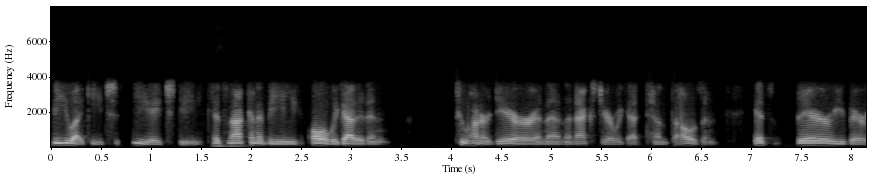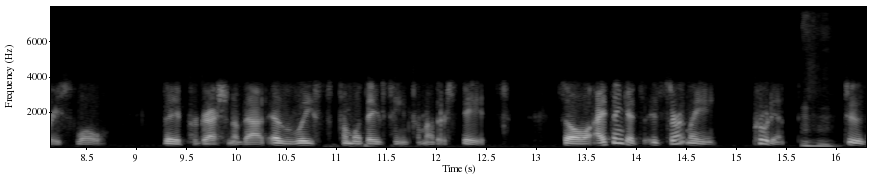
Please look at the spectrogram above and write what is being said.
be like each EHD. It's not going to be, oh, we got it in 200 deer, and then the next year we got 10,000. It's very, very slow, the progression of that, at least from what they've seen from other states. So I think it's it's certainly prudent mm-hmm. to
